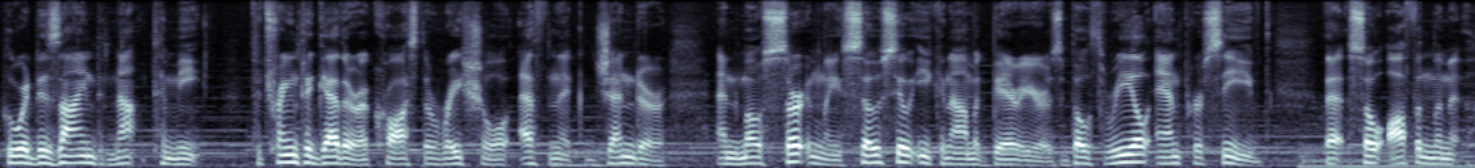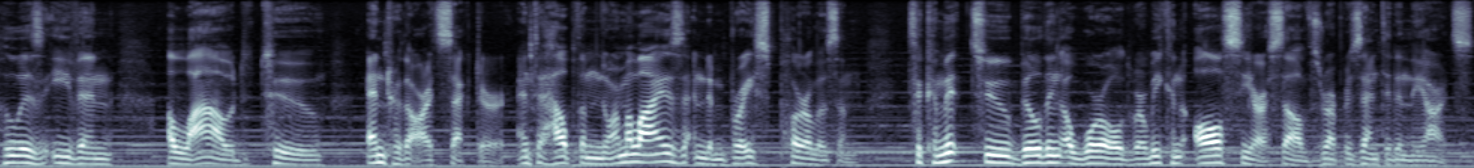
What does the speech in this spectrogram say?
who were designed not to meet, to train together across the racial, ethnic, gender, and most certainly socioeconomic barriers, both real and perceived, that so often limit who is even allowed to enter the arts sector and to help them normalize and embrace pluralism, to commit to building a world where we can all see ourselves represented in the arts.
